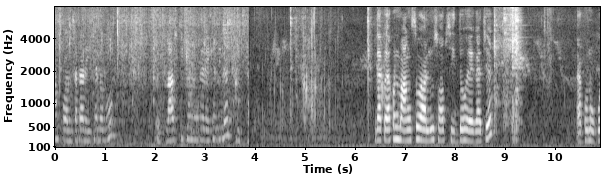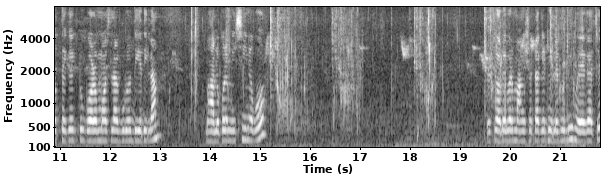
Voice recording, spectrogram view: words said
না, পলতাটা রেখে দেবো। ওই প্লাস্টিকে মুড়ে রেখে দিলে ঠিকঠাক। দেখো, এখন মাংস, আলু সব সিদ্ধ হয়ে গেছে। এখন উপর থেকে একটু গরম মশলার গুঁড়ো দিয়ে দিলাম। ভালো করে মিশিয়ে নেব। তো চল এবার মাংসটাকে ঢেলে ফেলি, হয়ে গেছে।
